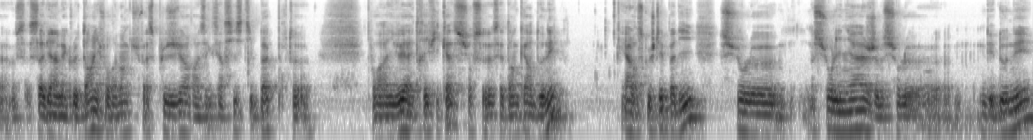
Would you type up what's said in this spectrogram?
euh, ça, vient avec le temps. Il faut vraiment que tu fasses plusieurs exercices type bac pour, te, pour arriver à être efficace sur cet encart données. Et alors, ce que je t'ai pas dit, sur le surlignage sur le, des données,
